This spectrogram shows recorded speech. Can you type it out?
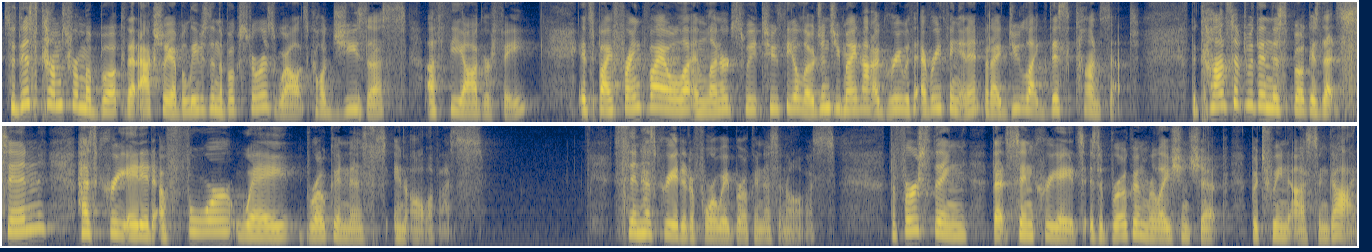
So this comes from a book that actually I believe is in the bookstore as well. It's called Jesus, a Theography. It's by Frank Viola and Leonard Sweet, two theologians. You might not agree with everything in it, but I do like this concept. The concept within this book is that sin has created a four way brokenness in all of us. Sin has created a four way brokenness in all of us. The first thing that sin creates is a broken relationship between us and God.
